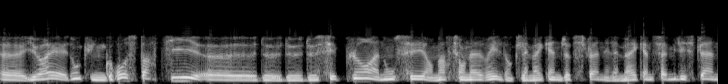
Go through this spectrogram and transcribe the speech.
euh, il y aurait donc une grosse partie de, de, de, ces plans annoncés en mars et en avril, donc l'American Jobs Plan et l'American Families Plan,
